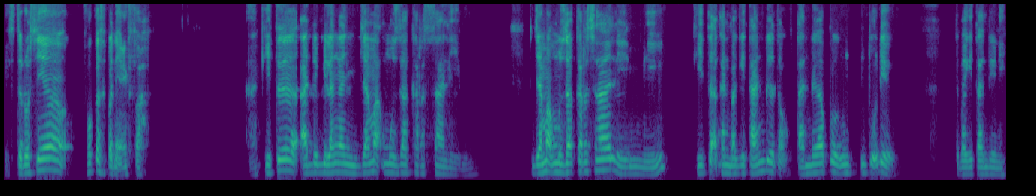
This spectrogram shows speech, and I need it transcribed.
Seterusnya fokus pada ifah. Ha, kita ada bilangan jamak muzakkar salim. Jamak muzakkar salim ni kita akan bagi tanda tau. Tanda apa untuk dia? Kita bagi tanda ni.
